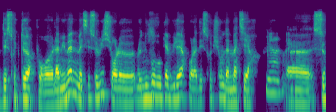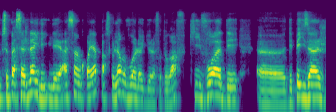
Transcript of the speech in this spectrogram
destructeur pour l'âme humaine, mais c'est celui sur le, nouveau vocabulaire pour la destruction de la matière. Ah, ce, passage-là, il est, assez incroyable parce que là, on voit l'œil de la photographe qui voit des, des paysages,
